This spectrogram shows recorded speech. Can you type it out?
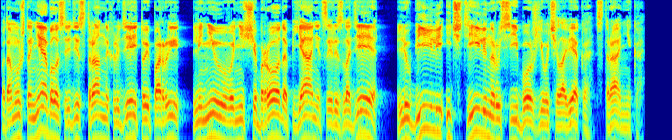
потому что не было среди странных людей той поры ленивого нищеброда, пьяницы или злодея, любили и чтили на Руси Божьего человека, странника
